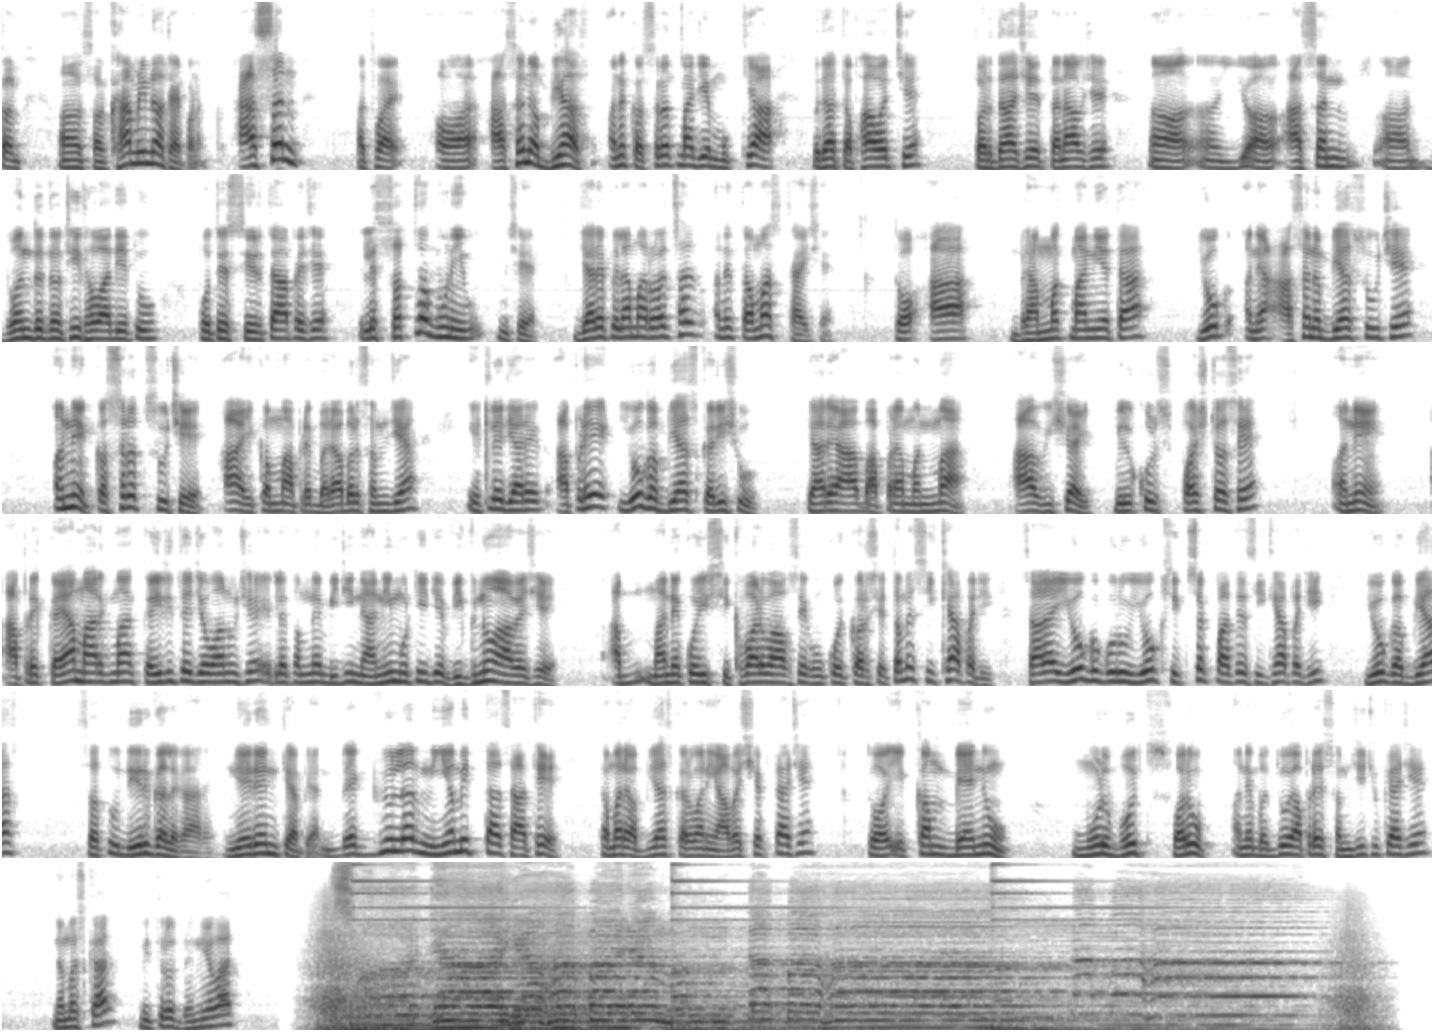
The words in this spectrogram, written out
સરખામણી ન થાય, પણ આસન અથવા આસન અભ્યાસ અને કસરતમાં જે મુખ્ય બધા તફાવત છે, સ્પર્ધા છે, તણાવ છે આસન દ્વંદ્વ નથી થવા દેતું, પોતે સ્થિરતા આપે છે, એટલે સત્વગુણી છે. જ્યારે પેલામાં રસ અને તમસ થાય છે, તો આ બ્રાહ્મક માન્યતા, યોગ અને આસન અભ્યાસ શું છે અને કસરત શું છે? આ એકમમાં આપણે બરાબર સમજ્યા. એટલે જ્યારે આપણે યોગ અભ્યાસ કરીશું, ત્યારે આ આપણા મનમાં આ વિષય બિલકુલ સ્પષ્ટ હશે અને આપણે કયા માર્ગમાં કઈ રીતે જવાનું છે? એટલે તમને બીજી નાની મોટી જે વિઘ્નો આવે છે, આ મને કોઈ શીખવાડવા આવશે હું કોઈ કરશે? તમે શીખ્યા પછી, સારા યોગ ગુરુ, યોગ શિક્ષક પાસે શીખ્યા પછી યોગ અભ્યાસ સતું દીર્ઘલકારે નૈરંત્ય અભ્યાસ રેગ્યુલર નિયમિતતા સાથે તમારે અભ્યાસ કરવાની આવશ્યકતા છે. તો એકમ બેનું મૂળભૂત સ્વરૂપ અને બધું આપણે સમજી ચૂક્યા છીએ. નમસ્કાર, મિત્રો, ધન્યવાદ. પર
